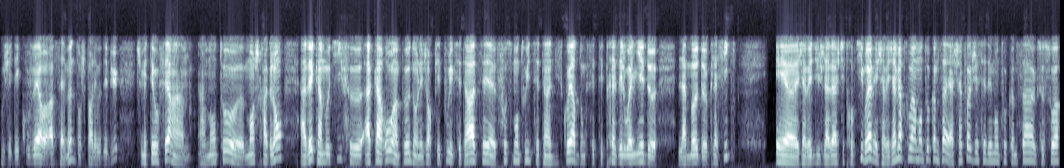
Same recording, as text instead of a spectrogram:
où j'ai découvert euh, Ralph Simon dont je parlais au début. Je m'étais offert un, manteau manche raglan avec un motif à carreaux un peu dans les genres pieds de poule, etc. Tu sais, faussement tweed, c'était un disquare, donc c'était très éloigné de la mode classique. Et euh, j'avais dû, je l'avais acheté trop petit, bref, et j'avais jamais retrouvé un manteau comme ça. Et à chaque fois que j'essaie des manteaux comme ça, que ce soit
